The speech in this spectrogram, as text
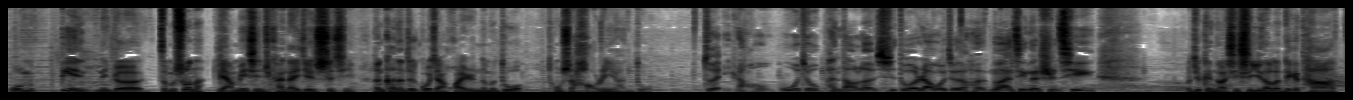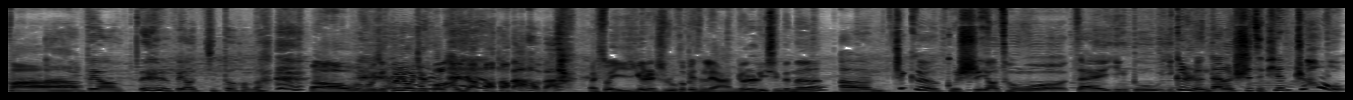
我们变那个怎么说呢？两面性去看待一件事情，很可能这个国家坏人那么多，同时好人也很多。对，然后我就碰到了许多让我觉得很暖心的事情。我就更暖心是遇到了那个他吧啊！不要 不要剧透好吗？啊，我我就又剧透了，哎呀，好吧好吧。哎，所以一个人是如何变成两个人旅行的呢？嗯，这个故事要从我在印度一个人待了十几天之后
